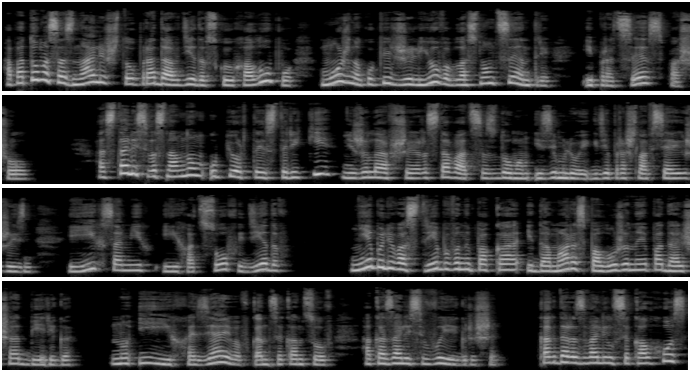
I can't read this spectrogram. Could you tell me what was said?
а потом осознали, что, продав дедовскую халупу, можно купить жилье в областном центре, и процесс пошел. Остались в основном упертые старики, не желавшие расставаться с домом и землей, где прошла вся их жизнь, и их самих, и их отцов, и дедов. Не были востребованы пока и дома, расположенные подальше от берега. Но и их хозяева, в конце концов, оказались в выигрыше. Когда развалился колхоз,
